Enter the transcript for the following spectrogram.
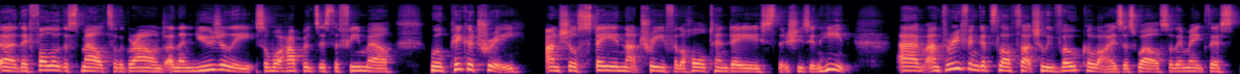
Uh, they follow the smell to the ground. And then usually, so what happens is the female will pick a tree and she'll stay in that tree for the whole 10 days that she's in heat. Um, and three fingered sloths actually vocalize as well. So they make this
